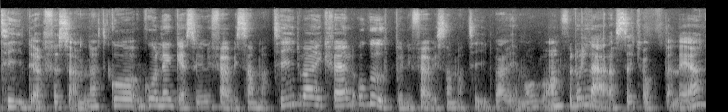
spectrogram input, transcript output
tider för sömn. Att gå, gå och lägga sig ungefär vid samma tid varje kväll och gå upp ungefär vid samma tid varje morgon. För då lär sig kroppen det.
